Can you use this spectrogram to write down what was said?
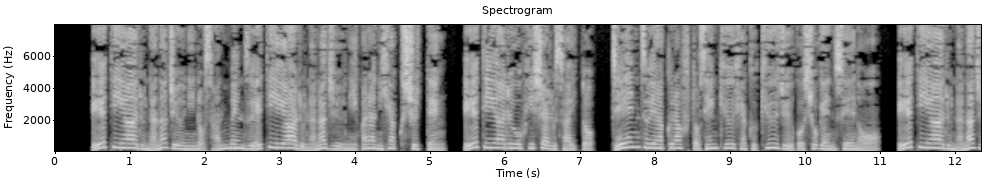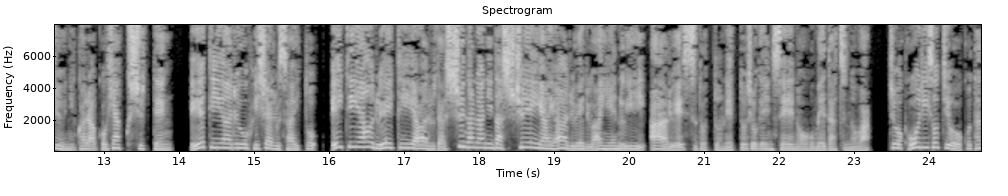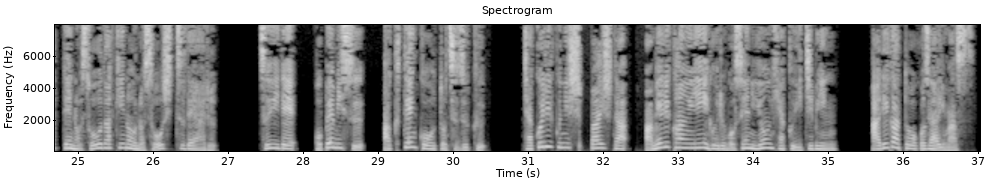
ATR72 の3メンズ ATR72 から200出展。ATR オフィシャルサイト、ジェーンズエアクラフト1995初言性能、ATR72 から500出展、ATR オフィシャルサイト、ATR ATR-72-AIRLINERS.net 初言性能を目立つのは、超氷措置を怠っての操舵機能の喪失である。ついで、オペミス、悪天候と続く。着陸に失敗したアメリカンイーグル5401便、ありがとうございます。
